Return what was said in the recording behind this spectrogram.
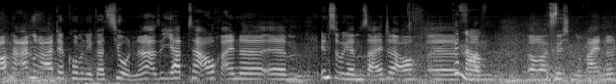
auch eine andere Art der Kommunikation. Ne? Also ihr habt ja auch eine ähm, Instagram-Seite auch äh, genau. von eurer Kirchengemeinde.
